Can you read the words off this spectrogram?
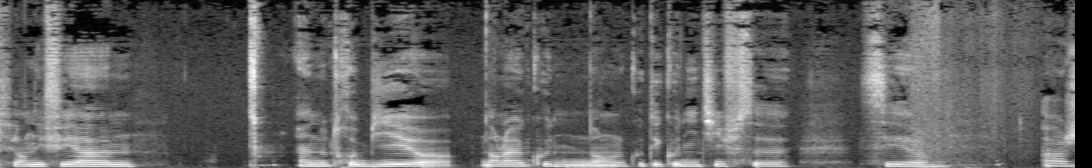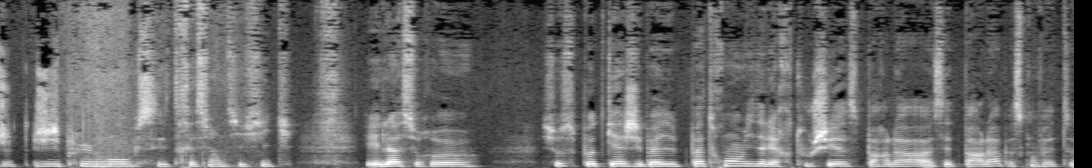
c'est en effet un, autre biais euh, dans, la, dans le côté cognitif. C'est. Euh, oh, j'ai plus le mot, c'est très scientifique. Et là, sur, sur ce podcast, j'ai pas, pas trop envie d'aller retoucher à ce part-là, à cette part-là, parce qu'en fait,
